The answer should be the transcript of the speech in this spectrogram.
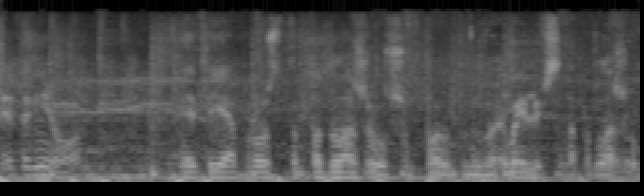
Это не он. Это я просто подложил, чтобы Эллифсона подложил.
